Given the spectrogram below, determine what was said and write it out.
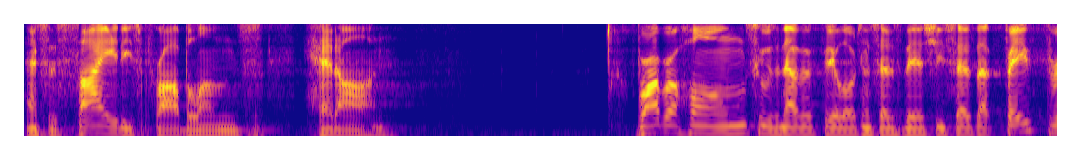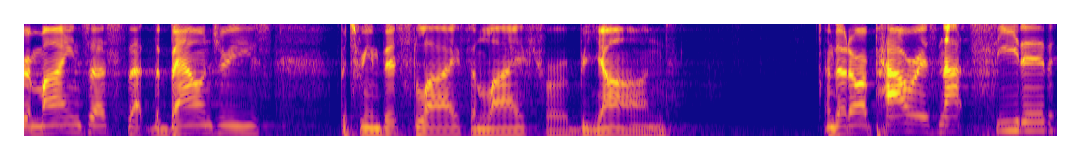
and society's problems head on. Barbara Holmes, who's another theologian, says this. She says that faith reminds us that the boundaries between this life and life are beyond, and that our power is not seated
